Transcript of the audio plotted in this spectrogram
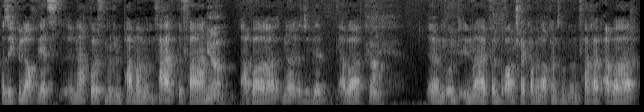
Also ich bin auch jetzt nach Wolfenbüttel ein paar Mal mit dem Fahrrad gefahren, Ja. aber, ne, also der, aber Klar. ähm, und innerhalb von Braunschweig kann man auch ganz gut mit dem Fahrrad, aber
